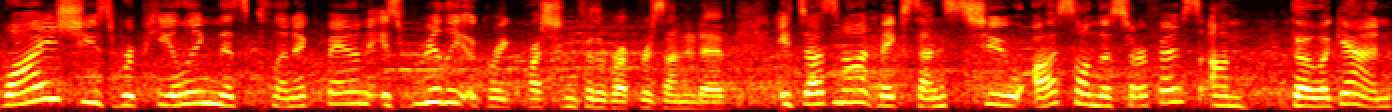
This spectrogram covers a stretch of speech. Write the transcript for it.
Why she's repealing this clinic ban is really a great question for the representative. It does not make sense to us on the surface, um, though, again,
